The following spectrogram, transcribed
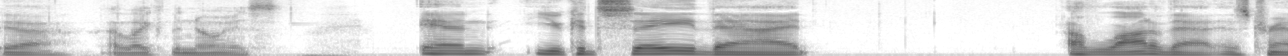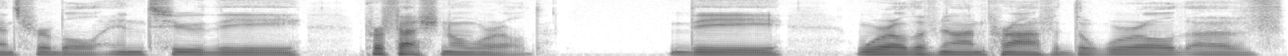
Yeah. I like the noise. And you could say that a lot of that is transferable into the professional world, the world of nonprofit, the world of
